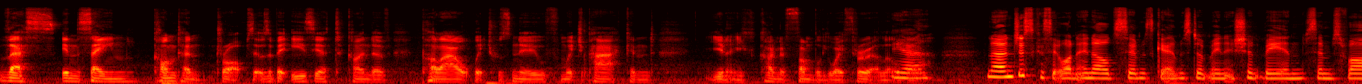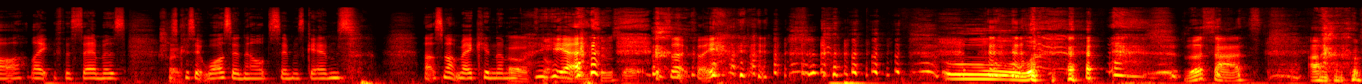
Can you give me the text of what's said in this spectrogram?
less insane content drops, it was a bit easier to kind of pull out which was new from which pack, and you know, you could kind of fumble your way through it a little bit. Yeah. bit. No, and just because it wasn't in old Sims games, don't mean it shouldn't be in Sims 4. Like the same as True. just because it was in old Sims games. That's not making them. Oh, it's not yeah, yeah. Sims 4. exactly. Ooh, the sads. Um,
